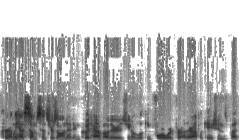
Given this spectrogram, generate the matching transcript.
currently has some sensors on it and could have others. You know, looking forward for other applications. But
